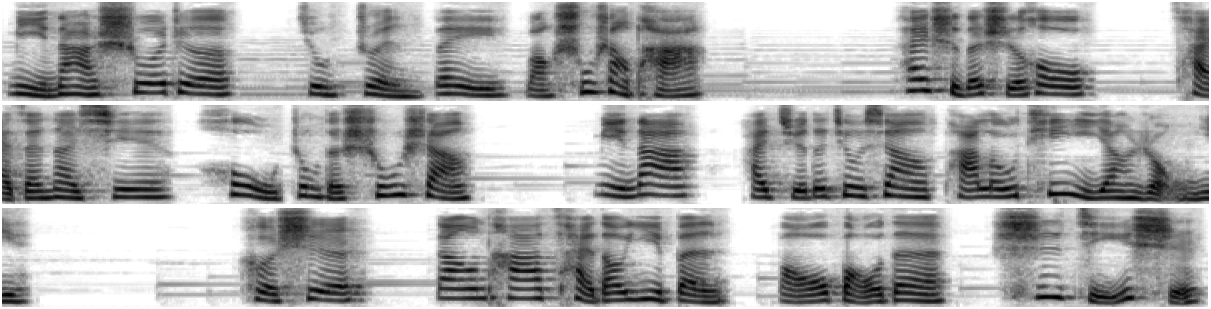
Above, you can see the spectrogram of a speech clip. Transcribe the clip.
米娜说着，就准备往书上爬。开始的时候，踩在那些厚重的书上，米娜还觉得就像爬楼梯一样容易。可是，当他踩到一本薄薄的诗集时，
